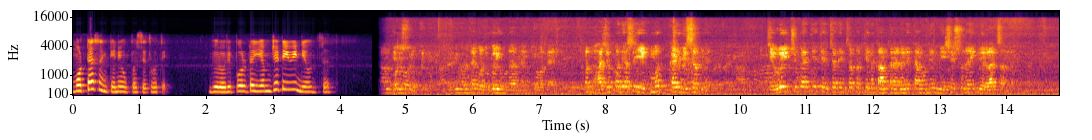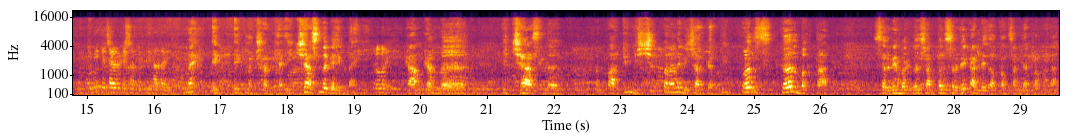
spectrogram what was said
मोठ्या संख्येने उपस्थित होते. Bureau report M J T V news पण भाजपमध्ये असं एकमत काही दिसत नाही. जेवढे इच्छुक आहेत ते त्यांच्या त्यांच्या पद्धतीनं काम करायला लागले. त्यामध्ये मेसेज सुद्धा एक वेगळाच चालला तुम्ही त्याच्यावर कशा पद्धतीनं नाही एक एक लक्षात घ्या. इच्छा असणं काही नाही. बरोबर काम करणं इच्छा असणं. पण पार्टी निश्चितपणाने विचार करते. पण कल बघतात. सर्वेमधलं सॅम्पल सर्वे काढले जातात चांगल्या प्रमाणात.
